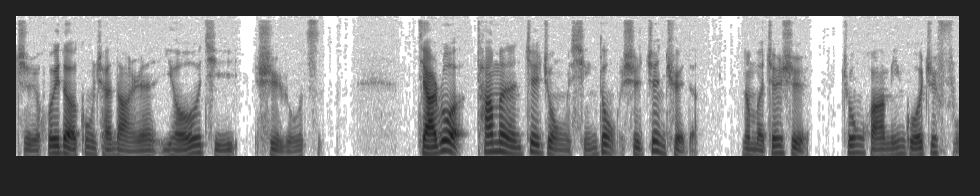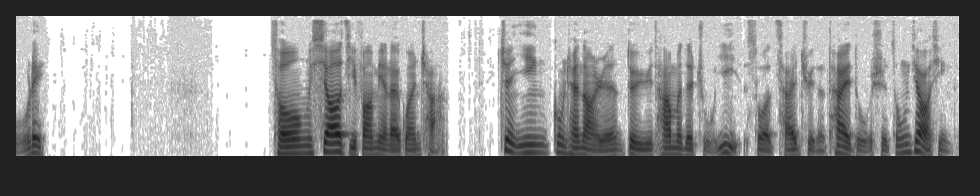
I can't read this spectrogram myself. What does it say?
指挥的共产党人尤其是如此。假若他们这种行动是正确的，那么真是中华民国之福嘞。从消极方面来观察。正因共产党人对于他们的主义所采取的态度是宗教性的，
